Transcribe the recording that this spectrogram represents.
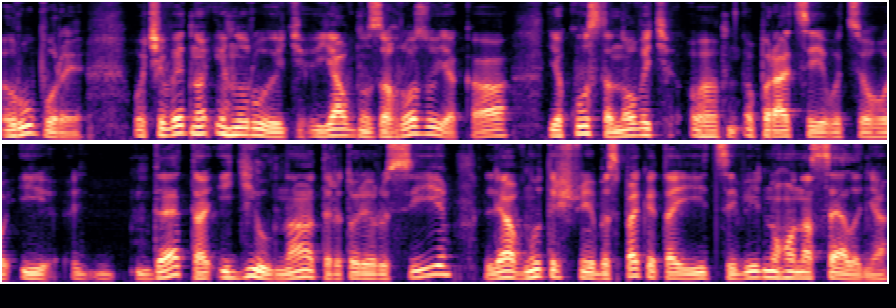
рупори очевидно ігнорують явну загрозу, яка, яку становить е, операції оцього ІД та ІДІЛ на території Росії для внутрішньої безпеки та її цивільного населення,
